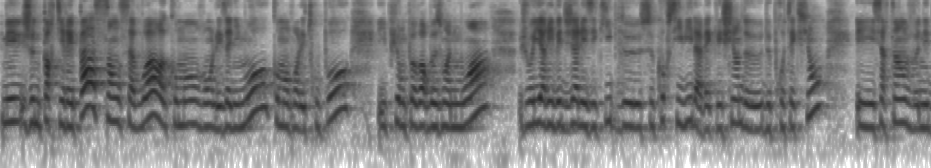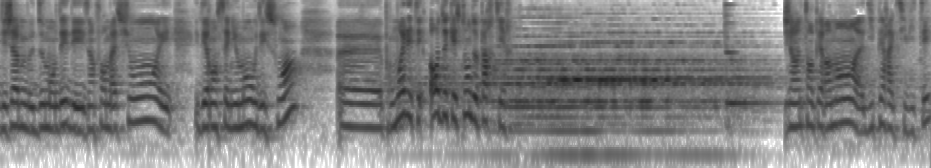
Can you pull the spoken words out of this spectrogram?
mais je ne partirai pas sans savoir comment vont les animaux, comment vont les troupeaux, et puis on peut avoir besoin de moi. Je voyais arriver déjà les équipes de secours civil avec les chiens de, protection, et certains venaient déjà me demander des informations et, des renseignements ou des soins. Euh, pour moi, il était hors de question de partir. J'ai un tempérament d'hyperactivité.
